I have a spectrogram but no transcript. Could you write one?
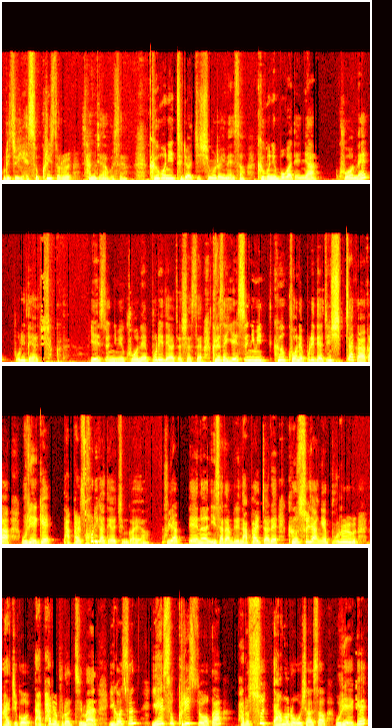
우리 주 예수 그리스도를 상징하고 있어요. 그분이 드려지심으로 인해서 그분이 뭐가 되냐? 구원의 뿔이 되어 주셨거든요. 예수님이 구원의 뿔이 되어 주셨어요. 그래서 예수님이 그 구원의 뿔이 되어진 십자가가 우리에게 나팔 소리가 되어진 거예요. 구약 때는 이 사람들이 나팔절에 그 수량의 뿔을 가지고 나팔을 불었지만 이것은 예수 그리스도가 바로 수 양으로 오셔서 우리에게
